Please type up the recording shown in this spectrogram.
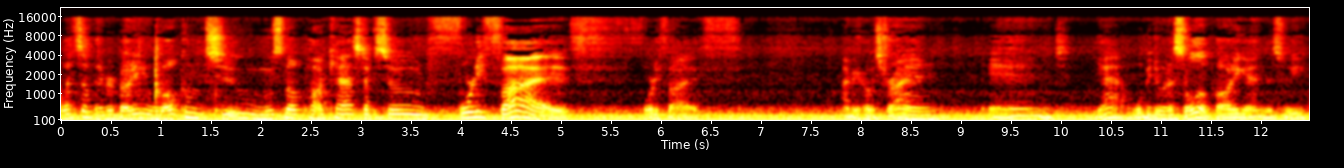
What's up, everybody? Welcome to Moose Milk Podcast, episode 45. 45. I'm your host, Ryan, and yeah, we'll be doing a solo pod again this week.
